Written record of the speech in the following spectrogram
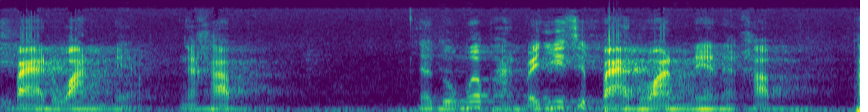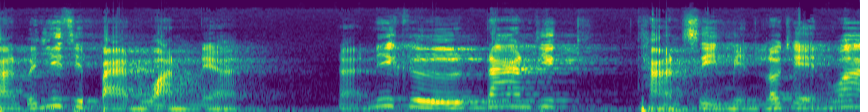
28 วันเนี่ยนะครับ จะดูเมื่อผ่านไป 28 วันเนี่ยนะครับผ่านไป 28 วันเนี่ยนะนี่คือด้านที่ฐานซีมินเราจะเห็นว่า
